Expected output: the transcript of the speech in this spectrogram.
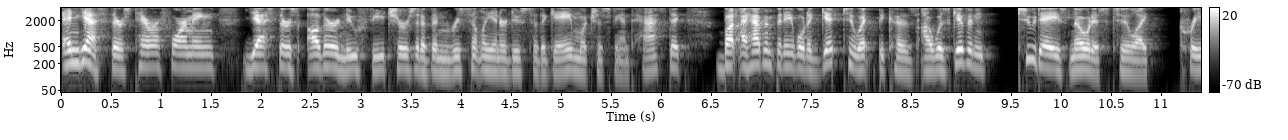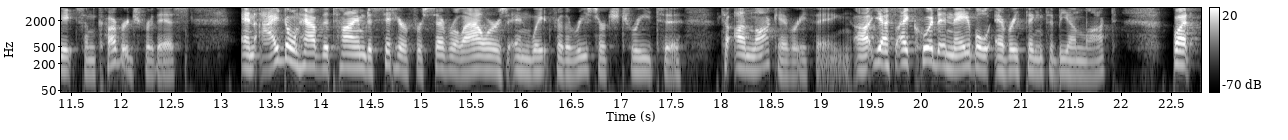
And yes, there's terraforming. Yes, there's other new features that have been recently introduced to the game, which is fantastic. But I haven't been able to get to it because I was given two days notice to like create some coverage for this. And I don't have the time to sit here for several hours and wait for the research tree to to unlock everything. Uh, yes, I could enable everything to be unlocked, but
